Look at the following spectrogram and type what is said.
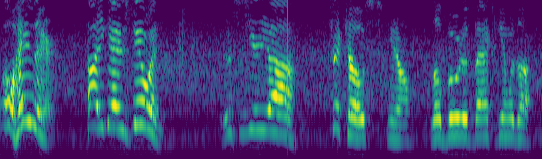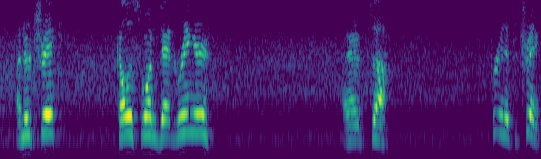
Oh, hey there. How you guys doing? This is your uh, trick host, you know, Lil Buddha back again with a, a new trick. Call this one Dead Ringer. And it's uh, pretty nifty trick.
